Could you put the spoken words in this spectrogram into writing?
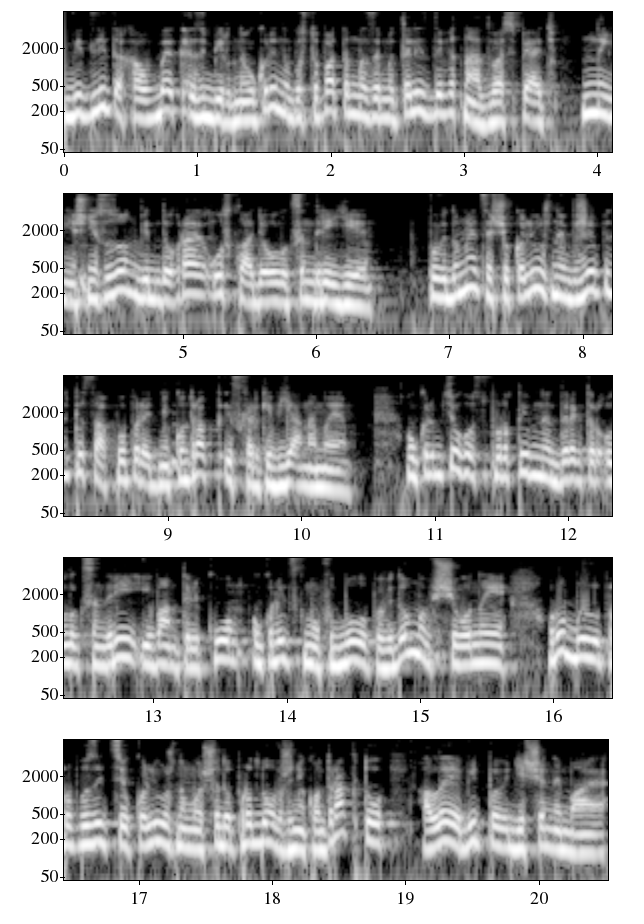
Від літа хавбек збірної України виступатиме за металіст 19-25. Нинішній сезон він дограє у складі Олександрії. Повідомляється, що Калюжний вже підписав попередній контракт із харків'янами. Окрім цього, спортивний директор Олександрії Іван Телько українському футболу повідомив, що вони робили пропозицію Калюжному щодо продовження контракту, але відповіді ще немає.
